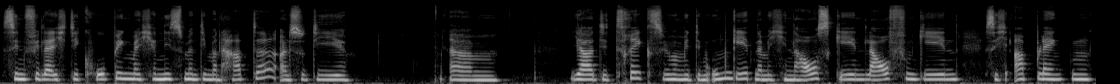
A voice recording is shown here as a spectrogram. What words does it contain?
sind vielleicht die Coping-Mechanismen, die man hatte, also die, ähm, ja, die Tricks, wie man mit dem umgeht, nämlich hinausgehen, laufen gehen, sich ablenken,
